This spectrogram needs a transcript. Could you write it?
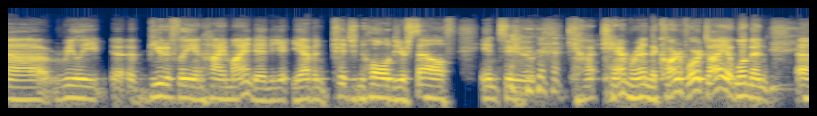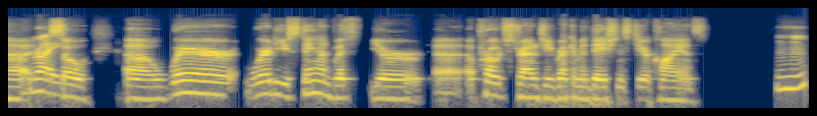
uh, really uh, beautifully and high-minded. You, you, haven't pigeonholed yourself into Cameron, the carnivore diet woman. Uh, right. So uh, where where do you stand with your uh, approach, strategy, recommendations to your clients? Mm-hmm.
